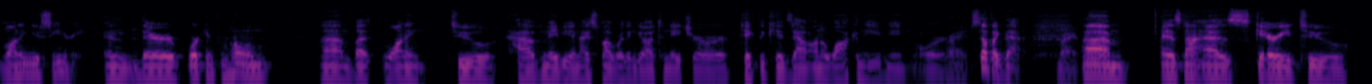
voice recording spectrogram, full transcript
wanting new scenery, and Mhm. they're working from home um, but wanting to have maybe a nice spot where they can go out to nature or take the kids out on a walk in the evening or Right. stuff like that. Right. Um, and it's not as scary to,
